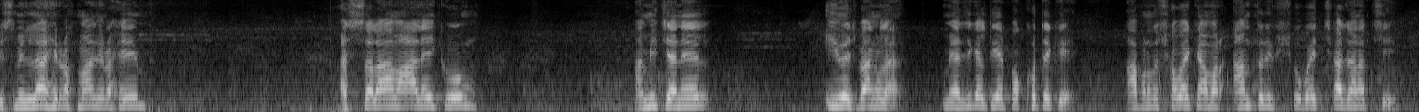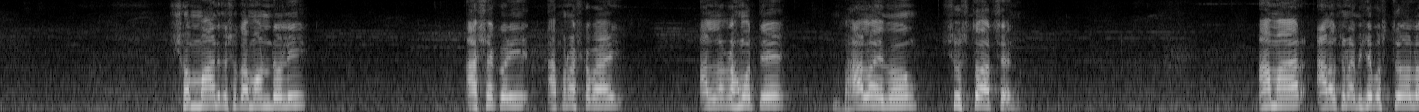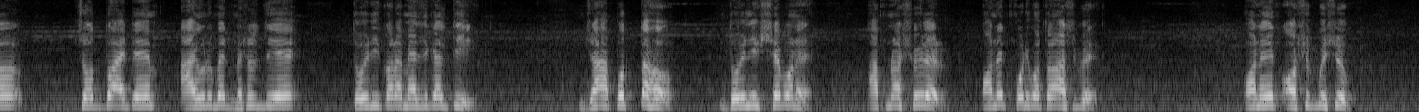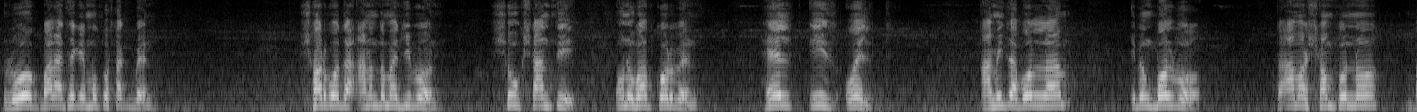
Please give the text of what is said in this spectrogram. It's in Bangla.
বিসমিল্লাহ রহমান রহিম আসসালাম আলাইকুম। আমি channel US Bangla magical tear পক্ষ থেকে আপনাদের সবাইকে আমার আন্তরিক শুভেচ্ছা জানাচ্ছি। সম্মানিত শ্রোতা মণ্ডলী, আশা করি আপনারা সবাই আল্লাহর রহমতে ভালো এবং সুস্থ আছেন। আমার আলোচনা বিষয়বস্তু হলো চোদ্দ আইটেম আয়ুর্বেদ ভেষজ দিয়ে তৈরি করা ম্যাজিক্যাল টি যা প্রত্যাহ দৈনিক সেবনে আপনার শরীরের অনেক পরিবর্তন আসবে। অনেক অসুখ বিসুখ, রোগ বালা থেকে মুক্ত থাকবেন। সর্বদা আনন্দময় জীবন, সুখ শান্তি অনুভব করবেন। হেলথ ইজ ওয়েলথ আমি যা বললাম এবং বলব, তা আমার সম্পূর্ণ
